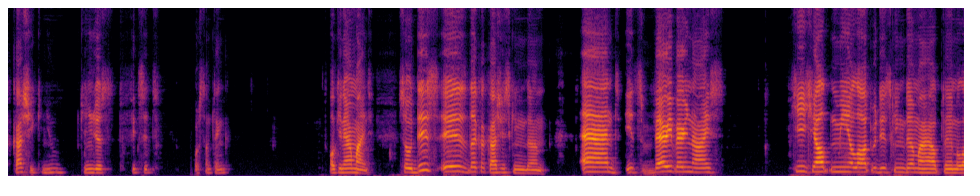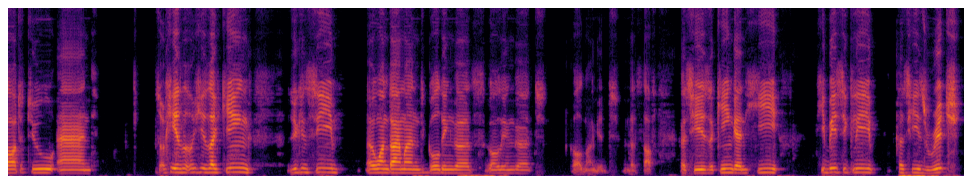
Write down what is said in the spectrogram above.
Kakashi can you can you just fix it or something? Okay never mind. So this is the Kakashi's kingdom and it's very very nice he helped me a lot with this kingdom. I helped him a lot too, and so he's he's like king. You can see, uh, one diamond, gold ingots, gold ingot, gold nugget, and that stuff. Because he is a king, and he he basically, because he's rich,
